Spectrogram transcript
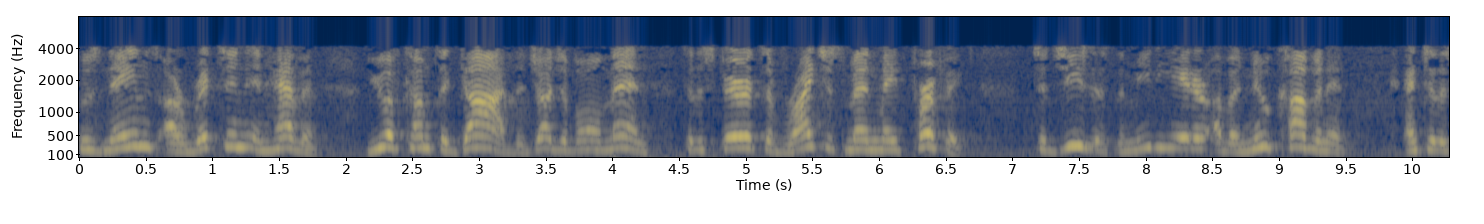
whose names are written in heaven. You have come to God, the judge of all men, to the spirits of righteous men made perfect, to Jesus, the mediator of a new covenant, and to the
